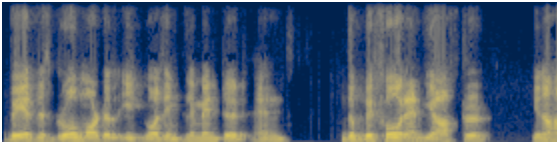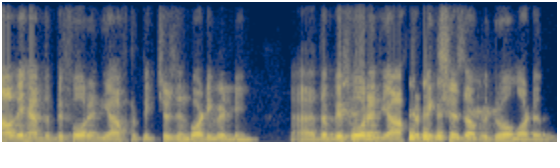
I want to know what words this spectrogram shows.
where this grow model was implemented and the before and the after you know how they have the before and the after pictures in bodybuilding uh, the before and the after pictures of the grow model.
